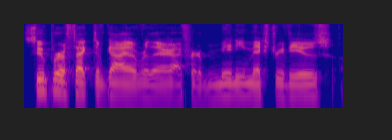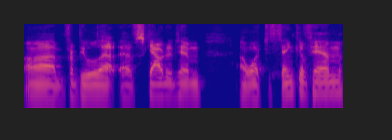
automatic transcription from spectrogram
Super effective guy over there. I've heard many mixed reviews um, from people that have scouted him on what to think of him.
